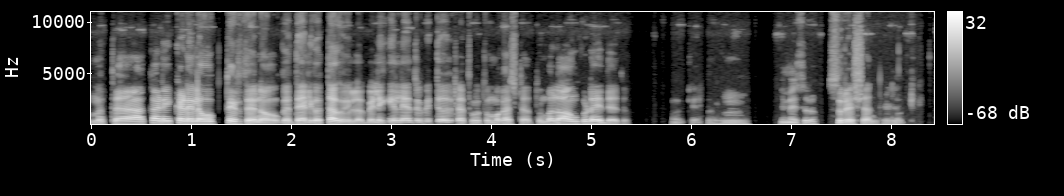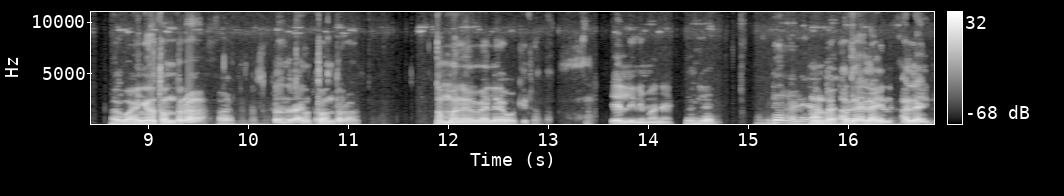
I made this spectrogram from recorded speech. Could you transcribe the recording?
ಮತ್ತೆ ಆ ಕಡೆ ಈ ಕಡೆ ಎಲ್ಲ ಹೋಗ್ತಿರ್ತೇವೆ ನಾವು ಗದ್ದೆಯಲ್ಲಿ ಗೊತ್ತಾಗುದಿಲ್ಲ. ಬೆಳಿಗ್ಗೆ ಎಲ್ಲ ಬಿದ್ದೋದ್ರೆ ಅದು ತುಂಬಾ ಕಷ್ಟ ತುಂಬಾ ಲಾಂಗ್ ಕೂಡ ಇದೆ ಅದು. ಓಕೆ ಹ್ಮ್. ನಿಮ್ಮ ಹೆಸರು? ಸುರೇಶ್ ಅಂತ ಹೇಳಿ. ಭಯಂಕರ ತೊಂದರೆ ತೊಂದ್ರೆ ಆಗ್ತಾ ತೊಂದರೆ ನಮ್ಮ ಮನೆ ಮೇಲೆ ಹೋಗಿರೋದು. ಎಲ್ಲಿ ನಿಮ್ಮ ಮನೆ? ಇಲ್ಲೇ. ಮುಂದೆ ಅದೇ ಲೈನ್ ಆ ಲೈನ್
